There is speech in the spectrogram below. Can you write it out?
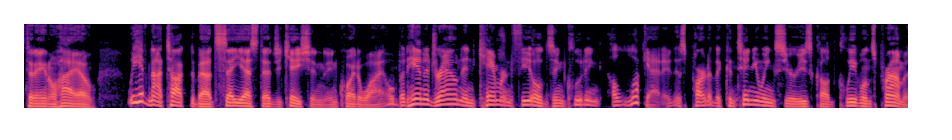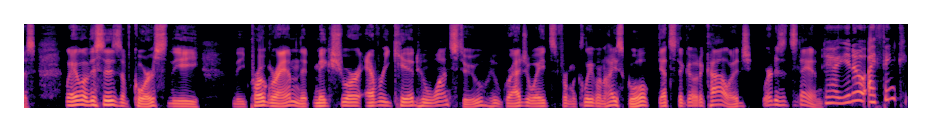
today in Ohio. We have not talked about Say Yes to Education in quite a while, but Hannah Drown and Cameron Fields, including a look at it as part of the continuing series called Cleveland's Promise. Leila, this is, of course, the the program that makes sure every kid who wants to, who graduates from a Cleveland high school, gets to go to college. Where does it stand? Yeah, you know, I think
